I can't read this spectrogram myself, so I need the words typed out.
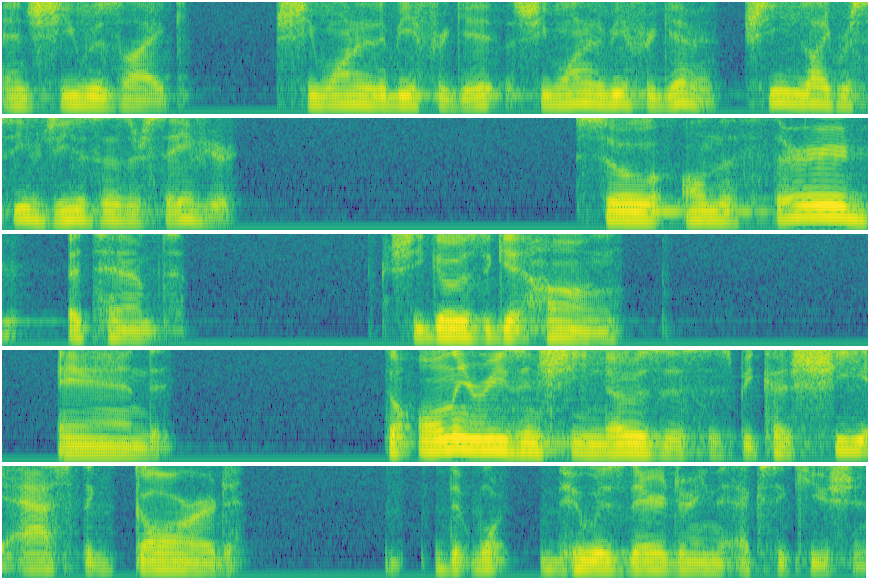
And she was like, she wanted to be forgive she wanted to be forgiven. She like received Jesus as her savior. So on the third attempt, she goes to get hung. And the only reason she knows this is because she asked the guard that, who was there during the execution.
